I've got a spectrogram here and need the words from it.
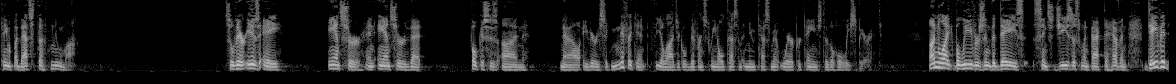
came up. That's the pneuma. So there is a answer, an answer that focuses on now a very significant theological difference between Old Testament and New Testament where it pertains to the Holy Spirit. Unlike believers in the days since Jesus went back to heaven, David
